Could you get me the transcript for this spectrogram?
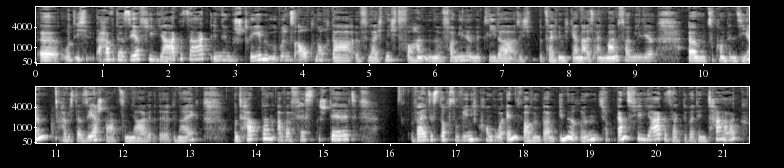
Äh, und ich habe da sehr viel Ja gesagt in dem Bestreben, übrigens auch noch da äh, vielleicht nicht vorhandene Familienmitglieder, also ich bezeichne mich gerne als ein Mann-Familie, ähm, zu kompensieren. Habe ich da sehr stark zum Ja äh, geneigt und habe dann aber festgestellt, weil das doch so wenig kongruent war mit meinem Inneren. Ich habe ganz viel Ja gesagt über den Tag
